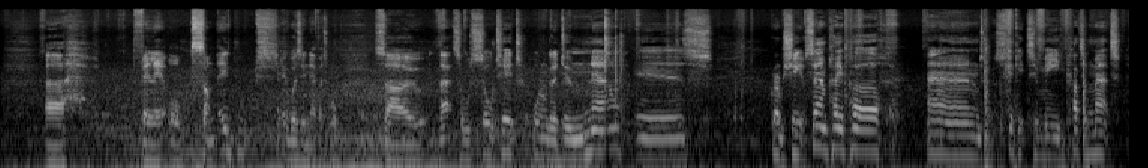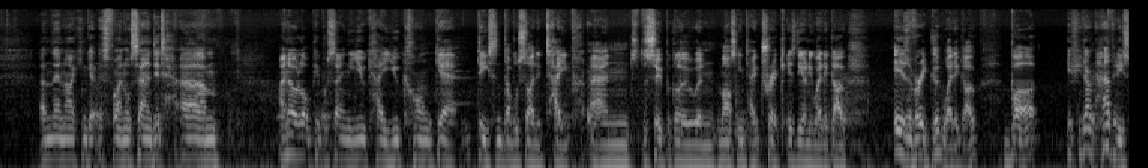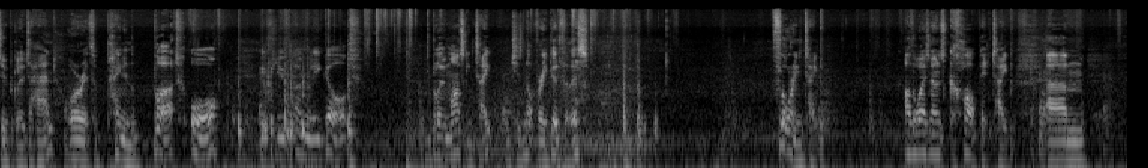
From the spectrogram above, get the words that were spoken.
uh, fill it or something. It, it was inevitable. So that's all sorted. All I'm going to do now is grab a sheet of sandpaper and stick it to me cutting mat and then I can get this final sanded. Um, I know a lot of people say in the UK you can't get decent double-sided tape and the super glue and masking tape trick is the only way to go. It is a very good way to go, but if you don't have any super glue to hand, or it's a pain in the butt, or if you've only got blue masking tape, which is not very good for this, flooring tape, otherwise known as carpet tape. Um,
